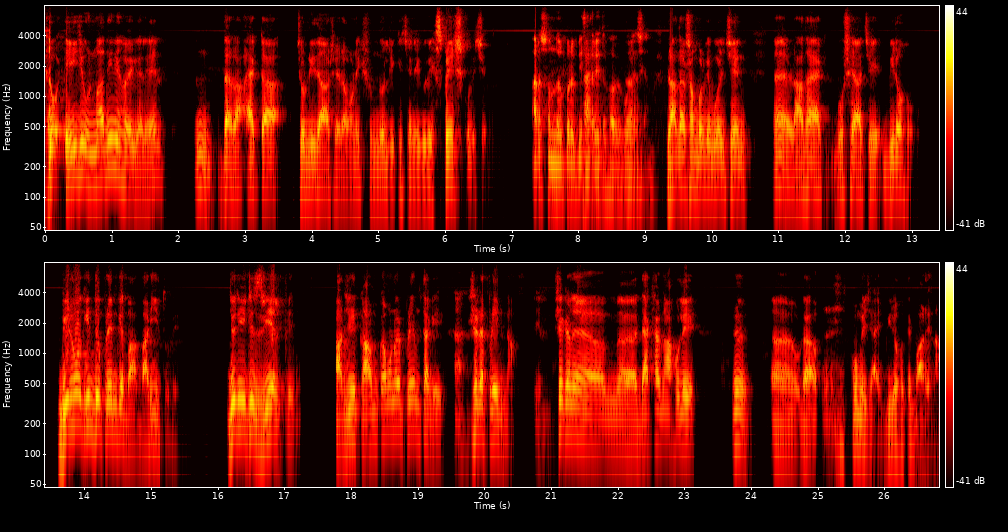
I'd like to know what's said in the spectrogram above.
তো। এই যে উন্মাদিনী হয়ে গেলেন হুম, একটা চণ্ডীদাস এরা অনেক সুন্দর লিখেছেন এগুলো এক্সপ্রেস করেছেন। আরও সুন্দর করে বিস্তারিত ভাবে হ্যাঁ। বলেছেন। রাধা সম্পর্কে বলছেন হ্যাঁ রাধা এক বসে আছে বিরহ। বিরহ কিন্তু প্রেমকে বাড়িয়ে তোলে। যদি ইট ইজ রিয়েল প্রেম আর যদি কাম কামনার প্রেম থাকে হ্যাঁ সেটা প্রেম না। সেখানে দেখা না হলে ওটা কমে যায় বিরহতে বাড়ে না।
